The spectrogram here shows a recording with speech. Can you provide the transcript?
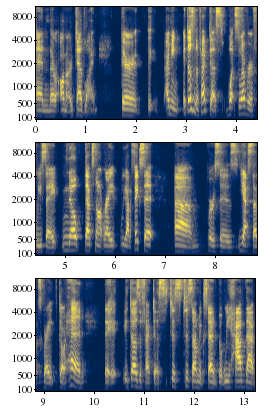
and they're on our deadline. They're they, i mean it doesn't affect us whatsoever if we say nope that's not right. We got to fix it um, versus yes that's great. Go ahead. It, it does affect us to, to some extent but we have that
